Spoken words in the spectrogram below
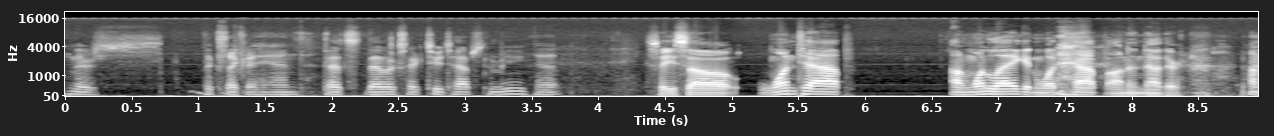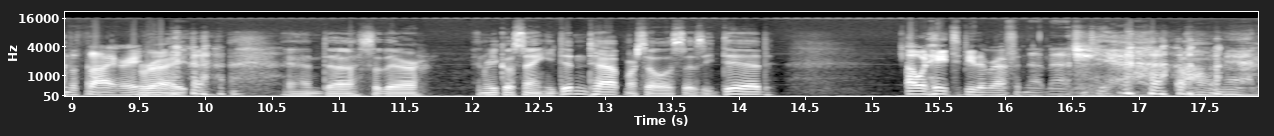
There's looks like a hand. That's that looks like two taps to me. Yeah. So you saw one tap on one leg and one tap on another. on the thigh, right? Right. And uh, so there, Enrico saying he didn't tap. Marcelo says he did. I would hate to be the ref in that match. Yeah. oh man.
